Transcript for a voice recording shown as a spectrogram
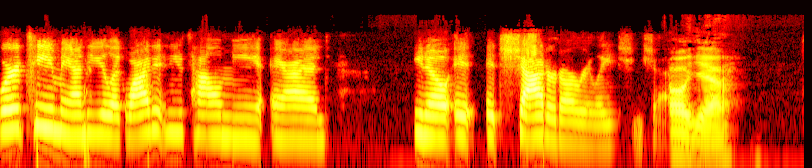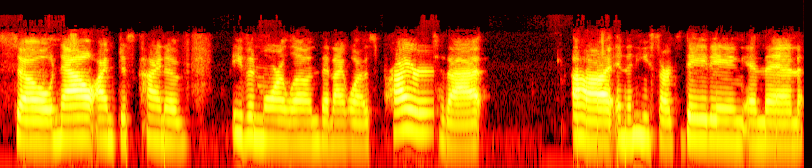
"We're a team, Mandy. Like, why didn't you tell me?" And you know, it it shattered our relationship. Oh yeah. So now I'm just kind of even more alone than I was prior to that. Uh, and then he starts dating, and then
